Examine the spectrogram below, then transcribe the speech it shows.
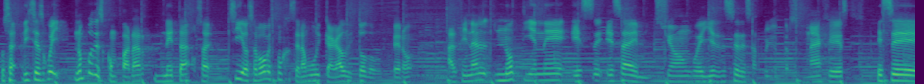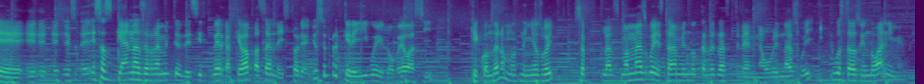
O sea, dices, güey, no puedes comparar neta, o sea, sí, o sea, Bob Esponja será muy cagado y todo, pero al final no tiene ese, esa emoción, güey, ese desarrollo de personajes, ese, e, e, e, esas ganas de realmente decir, verga, ¿qué va a pasar en la historia? Yo siempre creí, güey, y lo veo así, que cuando éramos niños, güey, o sea, las mamás, güey, estaban viendo tal vez las telenovelas, güey, y tú estabas viendo anime, güey.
